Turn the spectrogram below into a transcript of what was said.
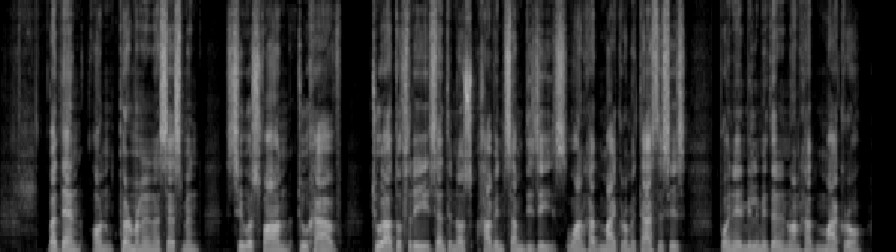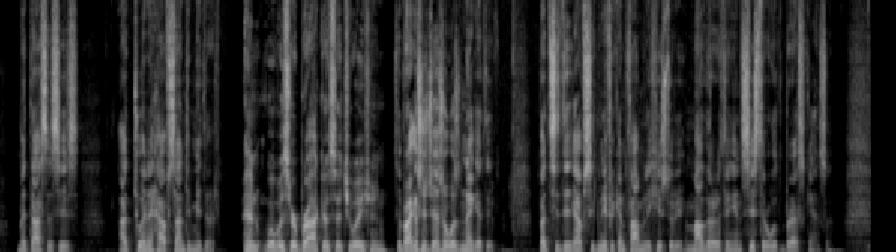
but then on permanent assessment, she was found to have two out of three sentinels having some disease. One had micrometastasis, 0.8 millimeter, and one had macro metastasis at two and a half centimeters. And what was her BRCA situation? The BRCA situation was negative, but she did have significant family history, mother, I think, and sister with breast cancer.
